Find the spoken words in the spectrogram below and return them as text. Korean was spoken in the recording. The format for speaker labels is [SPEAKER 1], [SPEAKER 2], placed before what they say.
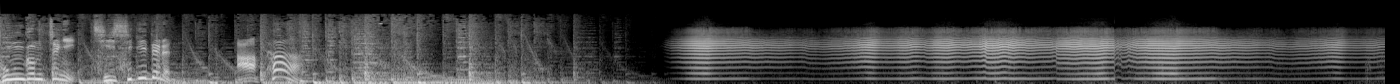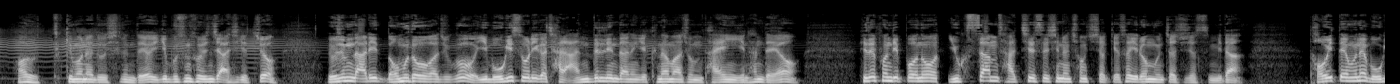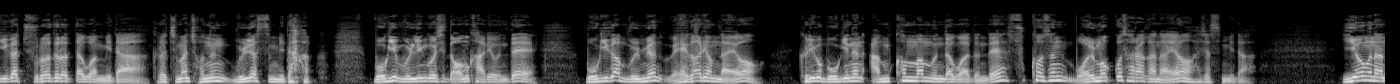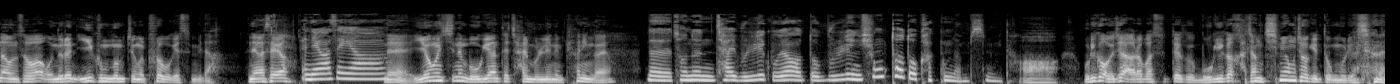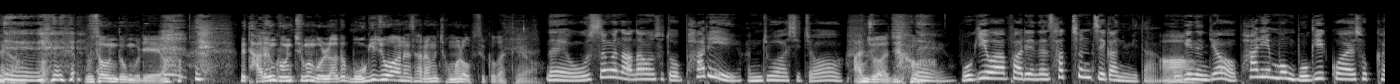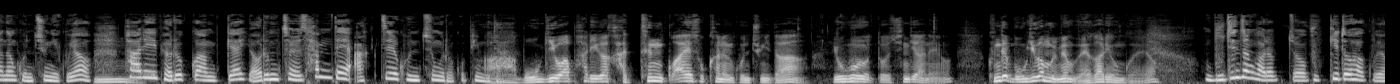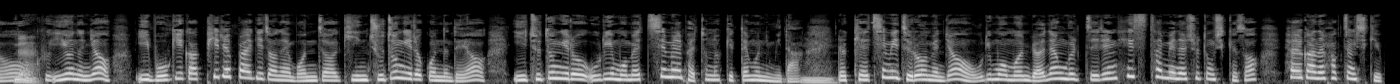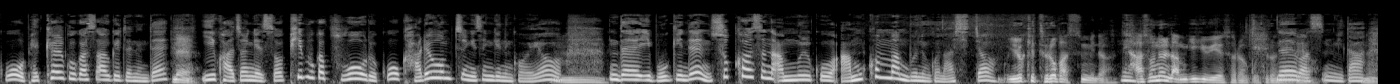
[SPEAKER 1] 궁금증이 지식이 되는 아하.
[SPEAKER 2] 아유, 듣기만 해도 싫은데요. 이게 무슨 소리인지 아시겠죠? 요즘 날이 너무 더워가지고 이 모기 소리가 잘 안 들린다는 게 그나마 좀 다행이긴 한데요. 휴대폰 뒷번호 6347 쓰시는 청취자께서 이런 문자 주셨습니다. 더위 때문에 모기가 줄어들었다고 합니다. 그렇지만 저는 물렸습니다. 모기 물린 곳이 너무 가려운데 모기가 물면 왜 가렵나요? 그리고 모기는 암컷만 문다고 하던데 수컷은 뭘 먹고 살아가나요? 하셨습니다. 이영은 아나운서와 오늘은 이 궁금증을 풀어보겠습니다. 안녕하세요.
[SPEAKER 3] 안녕하세요.
[SPEAKER 2] 네, 이영은 씨는 모기한테 잘 물리는 편인가요?
[SPEAKER 3] 네, 저는 잘 물리고요. 또 물린 흉터도 가끔 남습니다.
[SPEAKER 2] 아, 우리가 어제 알아봤을 때 그 모기가 가장 치명적인 동물이었잖아요.
[SPEAKER 3] 네.
[SPEAKER 2] 무서운 동물이에요. 다른 곤충은 몰라도 모기 좋아하는 사람은 정말 없을 것 같아요.
[SPEAKER 3] 네, 오승은 아나운서도 파리 안 좋아하시죠?
[SPEAKER 2] 안 좋아하죠?
[SPEAKER 3] 네, 모기와 파리는 사촌지간입니다.
[SPEAKER 2] 아.
[SPEAKER 3] 모기는요, 파리목 모기과에 속하는 곤충이고요.
[SPEAKER 2] 음.
[SPEAKER 3] 파리, 벼룩과 함께 여름철 3대 악질 곤충으로 꼽힙니다.
[SPEAKER 2] 아, 모기와 파리가 같은 과에 속하는 곤충이다. 요거 또 신기하네요. 근데 모기가 물면 왜 가려운 거예요?
[SPEAKER 3] 무진장 가렵죠. 붓기도 하고요.
[SPEAKER 2] 네.
[SPEAKER 3] 그 이유는요. 이 모기가 피를 빨기 전에 먼저 긴 주둥이를 꽂는데요. 이 주둥이로 우리 몸에 침을 뱉어놓기 때문입니다.
[SPEAKER 2] 음.
[SPEAKER 3] 이렇게 침이 들어오면요. 우리 몸은 면역 물질인 히스타민을 출동시켜서 혈관을 확장시키고 백혈구가 싸우게 되는데
[SPEAKER 2] 네.
[SPEAKER 3] 이 과정에서 피부가 부어오르고 가려움증이 생기는 거예요.
[SPEAKER 2] 음.
[SPEAKER 3] 근데 이 모기는 수컷은 안 물고 암컷만 무는 건 아시죠?
[SPEAKER 2] 이렇게 들어봤습니다.
[SPEAKER 3] 네.
[SPEAKER 2] 자손을 남기기 위해서라고 들었는데요.
[SPEAKER 3] 네, 맞습니다.
[SPEAKER 2] 네.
